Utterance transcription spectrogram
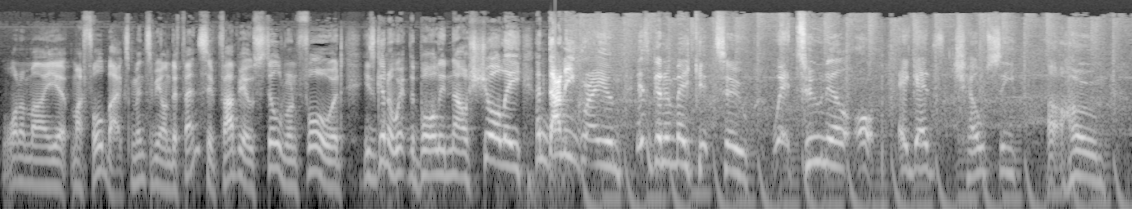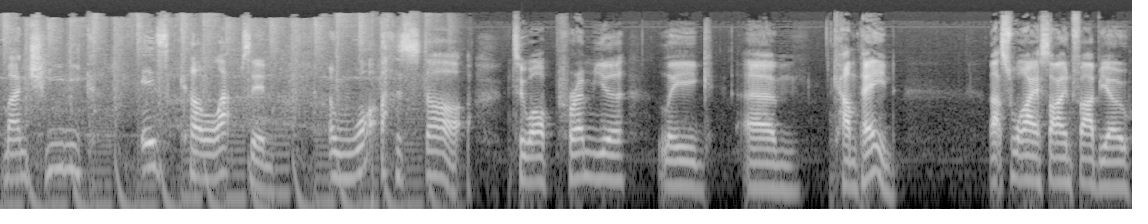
one of my uh, my fullbacks meant to be on defensive, Fabio still run forward. He's going to whip the ball in now, surely, and Danny Graham is going to make it two. We're 2 0 up against Chelsea at home. Mancini is collapsing, and what a start to our Premier League um, campaign. That's why I signed Fabio.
